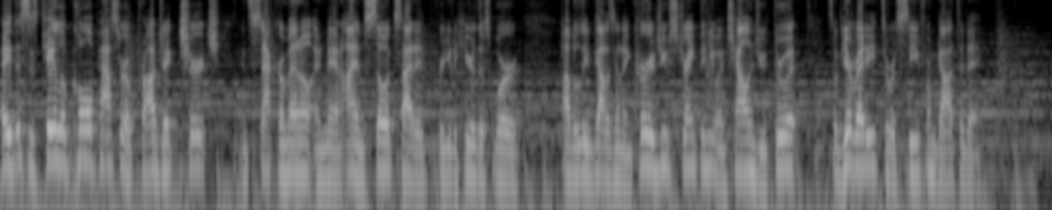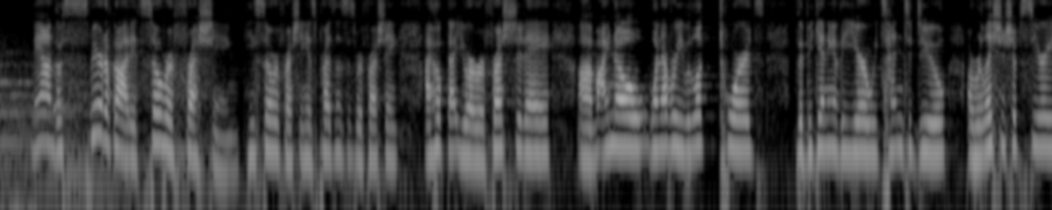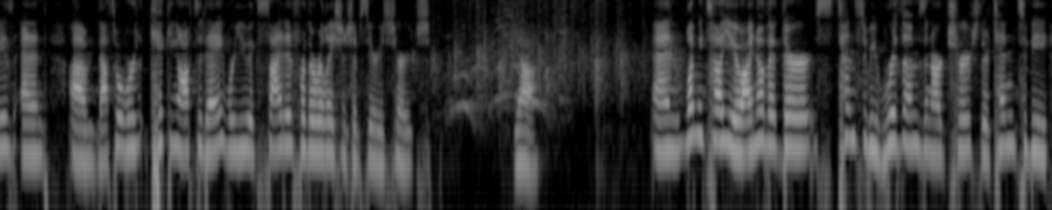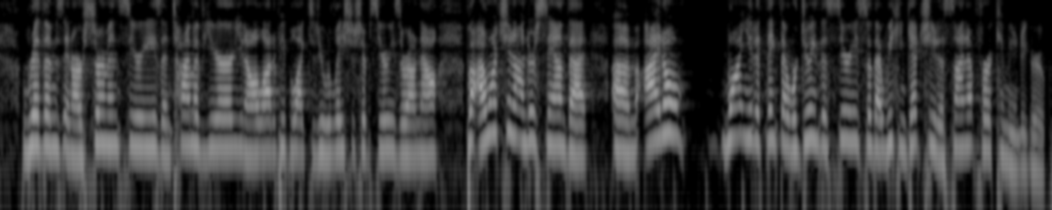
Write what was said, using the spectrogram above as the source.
Hey, this is Caleb Cole, pastor of Project Church in Sacramento. And man, I am so excited for you to hear this word. I believe God is going to encourage you, strengthen you, and challenge you through it. So get ready to receive from God today. Man, the Spirit of God, it's so refreshing. He's so refreshing. His presence is refreshing. I hope that you are refreshed today. Um, I know whenever we look towards the beginning of the year, we tend to do a relationship series, and um, that's what we're kicking off today. Were you excited for the relationship series, church? Yeah. And let me tell you, I know that there tends to be rhythms in our church. There tend to be rhythms in our sermon series and time of year. You know, a lot of people like to do relationship series around now. But I want you to understand that um, I don't want you to think that we're doing this series so that we can get you to sign up for a community group.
